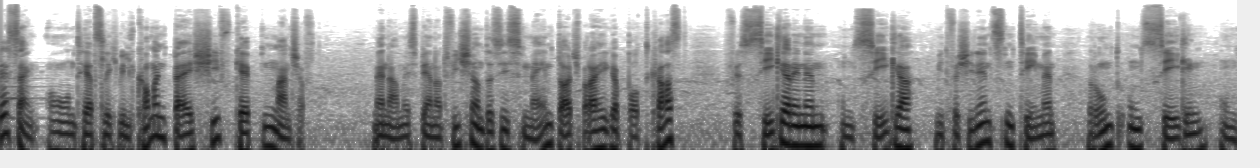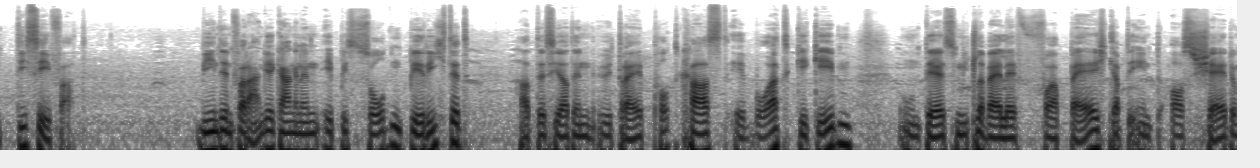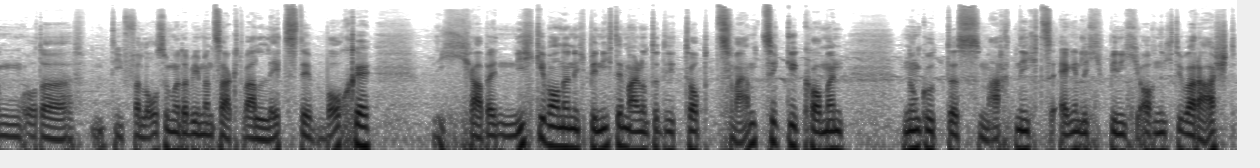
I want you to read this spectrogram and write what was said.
Grüß euch und herzlich willkommen bei Schiff Captain Mannschaft. Mein Name ist Bernhard Fischer und das ist mein deutschsprachiger Podcast für Seglerinnen und Segler mit verschiedensten Themen rund ums Segeln und die Seefahrt. Wie in den vorangegangenen Episoden berichtet, hat es ja den Ö3 Podcast Award gegeben und der ist mittlerweile vorbei. Ich glaube, die Endausscheidung oder die Verlosung oder wie man sagt, war letzte Woche. Ich habe nicht gewonnen, ich bin nicht einmal unter die Top 20 gekommen. Nun gut, das macht nichts. Eigentlich bin ich auch nicht überrascht,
